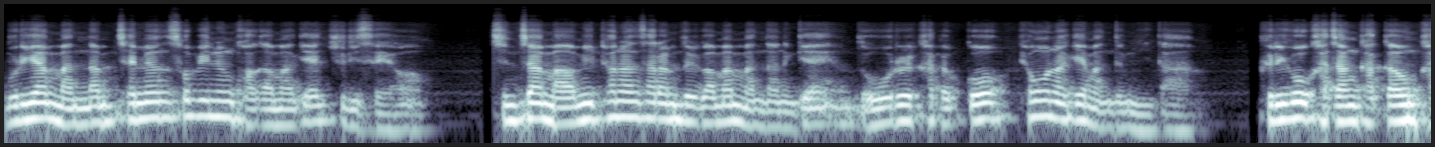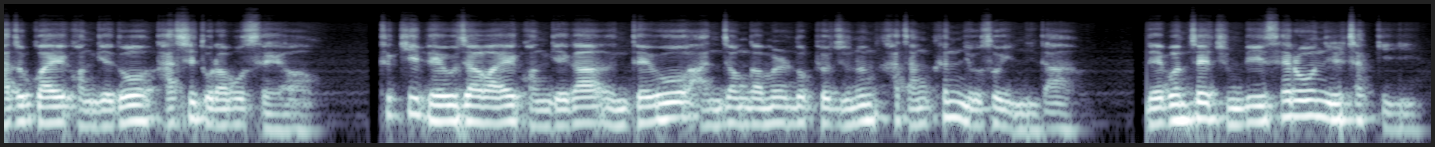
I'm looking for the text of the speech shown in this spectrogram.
무리한 만남 체면 소비는 과감하게 줄이세요. 진짜 마음이 편한 사람들과만 만나는 게 노후를 가볍고 평온하게 만듭니다. 그리고 가장 가까운 가족과의 관계도 다시 돌아보세요. 특히 배우자와의 관계가 은퇴 후 안정감을 높여주는 가장 큰 요소입니다. 네 번째 준비 새로운 일 찾기.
